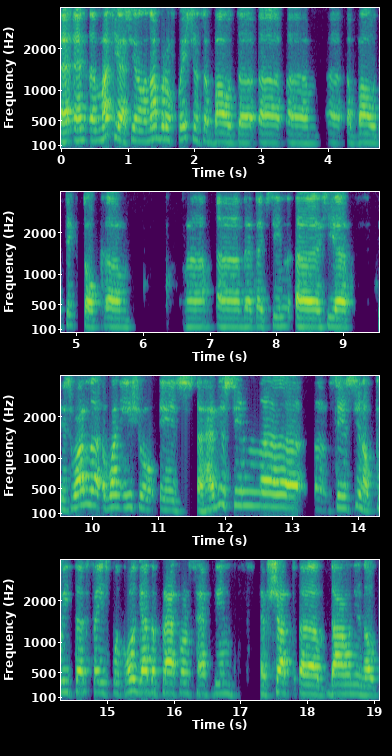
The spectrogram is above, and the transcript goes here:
Uh, and uh, Matthias, you know, a number of questions about uh, uh, um, uh, about TikTok um, uh, uh, that I've seen uh, here is one uh, one issue is uh, have you seen uh, uh, since you know Twitter, Facebook, all the other platforms have been have shut uh, down you know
